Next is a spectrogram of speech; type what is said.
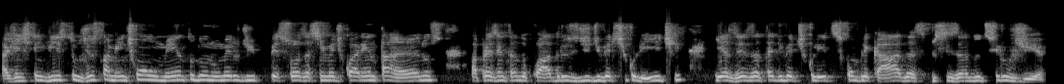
a gente tem visto justamente um aumento do número de pessoas acima de 40 anos apresentando quadros de diverticulite e às vezes até diverticulites complicadas, precisando de cirurgia.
